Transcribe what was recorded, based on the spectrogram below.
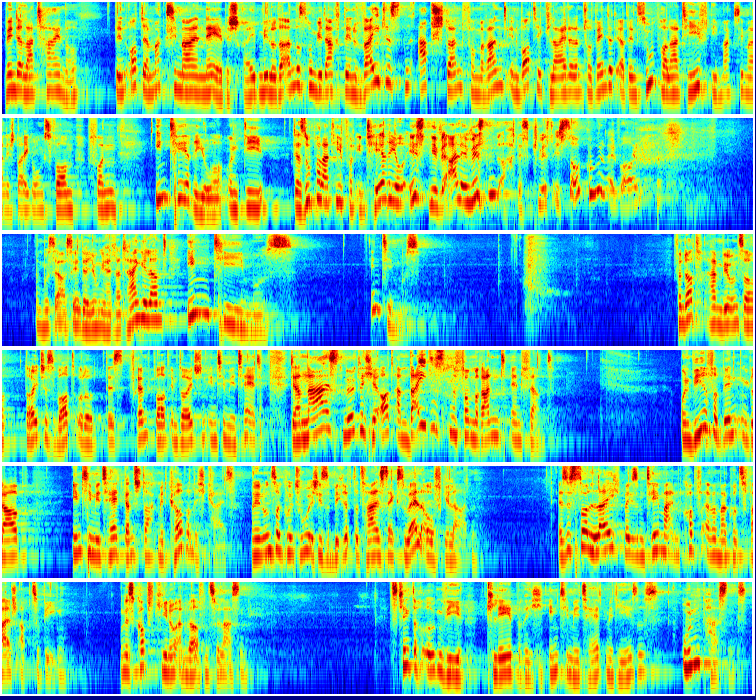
Wenn der Lateiner den Ort der maximalen Nähe beschreiben will oder andersrum gedacht, den weitesten Abstand vom Rand in Worte kleidet, dann verwendet er den Superlativ, die maximale Steigerungsform von interior. Und die, der Superlativ von interior ist, wie wir alle wissen, ach, das Quiz ist so cool einfach. Man muss ja auch sehen, der Junge hat Latein gelernt. Intimus. Intimus. Von dort haben wir unser deutsches Wort oder das Fremdwort im Deutschen Intimität. Der nahestmögliche Ort am weitesten vom Rand entfernt. Und wir verbinden, glaube Intimität ganz stark mit Körperlichkeit. Und in unserer Kultur ist dieser Begriff total sexuell aufgeladen. Es ist so leicht, bei diesem Thema im Kopf einfach mal kurz falsch abzubiegen und das Kopfkino anwerfen zu lassen. Es klingt doch irgendwie klebrig, Intimität mit Jesus, unpassend.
